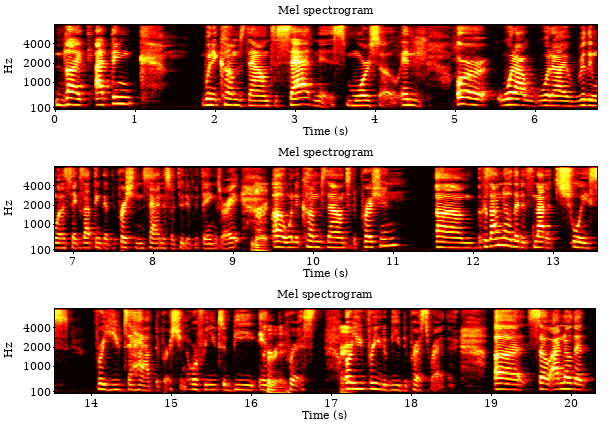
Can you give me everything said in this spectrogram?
like I think when it comes down to sadness more so and or what I what I really want to say because I think that depression and sadness are two different things, right? Right. Uh, when it comes down to depression, um, because I know that it's not a choice for you to have depression or for you to be in Correct. depressed or you for you to be depressed rather. Uh, so I know that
